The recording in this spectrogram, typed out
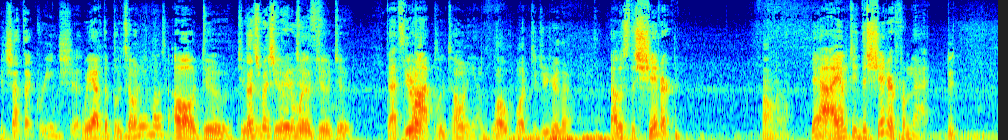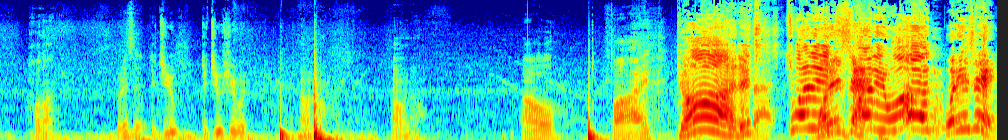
It shot that green shit. we have the plutonium hose. Oh, dude, dude, That's what I dude, sprayed him dude, with. dude, dude. That's You don't- plutonium. Whoa! What did you hear that? That was the shitter. Oh no! Yeah, I emptied the shitter from that. Did Hold on. What is it? Did you did you hear what? Oh no! Oh no! Oh my God! It's twenty What is that? twenty one. What is it?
